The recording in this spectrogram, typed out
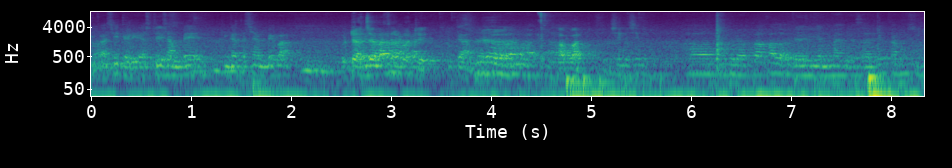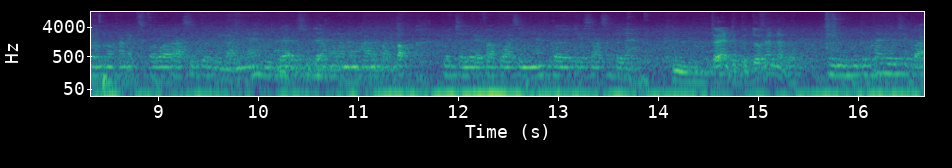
edukasi dari SD sampai tingkat SMP Pak. Udah jalan apa, Dik? Sudah. Apa? Sini sini. Hal beberapa kalau dari yang lain biasanya kami sudah melakukan eksplorasi ke depannya juga sudah menemukan patok buat jalur evakuasinya ke desa sebelah. Itu yang dibutuhkan apa? Yang dibutuhkan itu sih pak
